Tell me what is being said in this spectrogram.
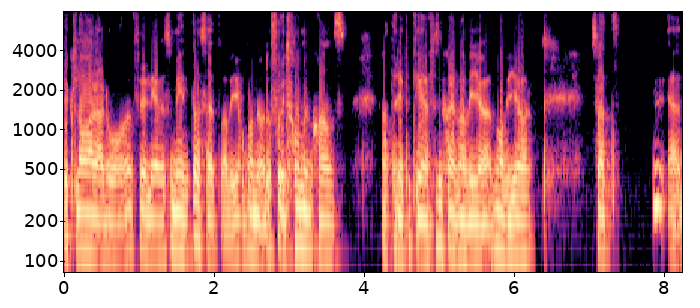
förklarar då för elever som inte har sett vad vi jobbar med och då får ju de en chans att repetera för sig själva vad vi gör. Vad vi gör. Så att eh,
